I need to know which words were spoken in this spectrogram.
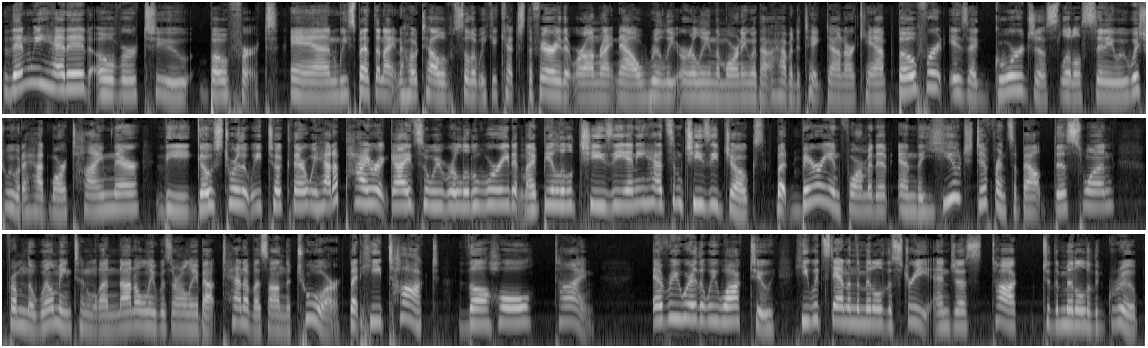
Then we headed over to Beaufort and we spent the night in a hotel so that we could catch the ferry that we're on right now really early in the morning without having to take down our camp. Beaufort is a gorgeous little city. We wish we would have had more time there. The ghost tour that we took there, we had a pirate guide, so we were a little worried it might be a little cheesy, and he had some cheesy jokes, but very informative. And the huge difference about this one from the Wilmington one, not only was there only about 10 of us on the tour, but he talked the whole time everywhere that we walked to, he would stand in the middle of the street and just talk to the middle of the group.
